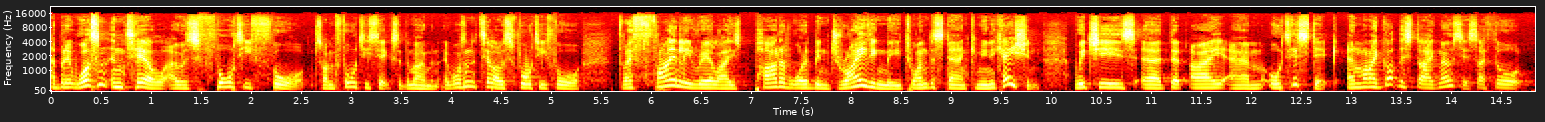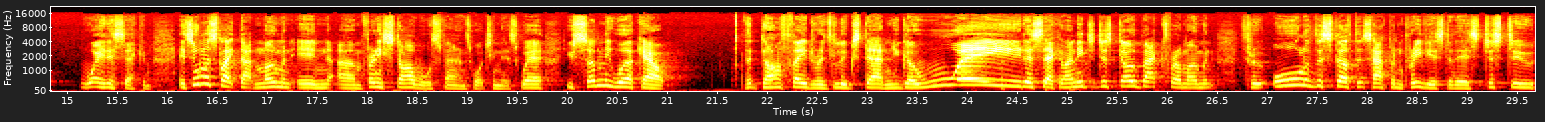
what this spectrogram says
Uh, but it wasn't until I was 44, so I'm 46 at the moment. It wasn't until I was 44 that I finally realized part of what had been driving me to understand communication, which is uh, that I am autistic. And when I got this diagnosis, I thought, wait a second. It's almost like that moment in, um, for any Star Wars fans watching this, where you suddenly work out that Darth Vader is Luke's dad, and you go, wait a second, I need to just go back for a moment through all of the stuff that's happened previous to this just to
